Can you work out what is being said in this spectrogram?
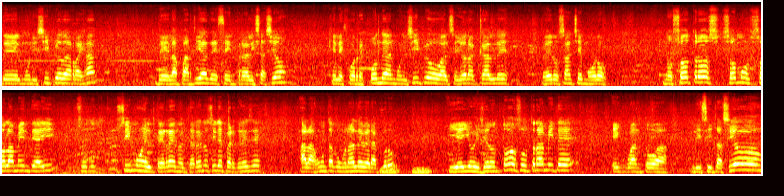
del municipio de Arraiján, de la partida de centralización que le corresponde al municipio o al señor alcalde Pedro Sánchez Moró. Nosotros somos solamente ahí, nosotros pusimos el terreno, el terreno sí le pertenece a la Junta Comunal de Veracruz y ellos hicieron todos sus trámites en cuanto a licitación,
